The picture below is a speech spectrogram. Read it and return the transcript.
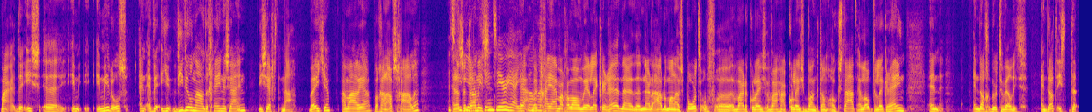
Maar er is eh, in, inmiddels, en, en we- je- wie wil nou degene zijn die zegt, nou, weet je, Amalia, we gaan afschalen. Het En als er dan iets- weer. Ja, je Ja, kan, dan ga jij maar gewoon weer lekker hè, naar, de, naar de oude man uit Poort. Of eh, waar, de college, waar haar collegebank dan ook staat. En loopt er lekker heen. En, en dan gebeurt er wel iets. En dat is dat,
